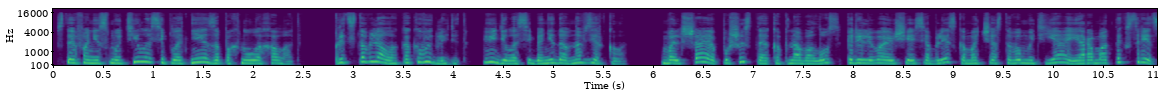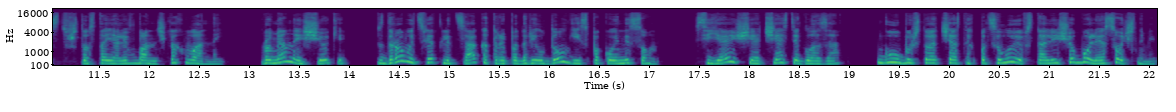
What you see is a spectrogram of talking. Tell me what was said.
Стефани смутилась и плотнее запахнула халат. Представляла, как выглядит, видела себя недавно в зеркало. Большая пушистая копна волос, переливающаяся блеском от частого мытья и ароматных средств, что стояли в баночках в ванной. Румяные щеки, здоровый цвет лица, который подарил долгий и спокойный сон. Сияющие от счастья глаза. Губы, что от частых поцелуев стали еще более сочными.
